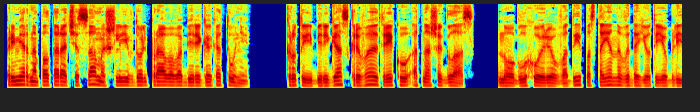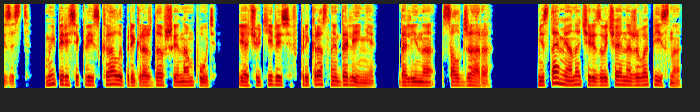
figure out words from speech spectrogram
Примерно полтора часа мы шли вдоль правого берега Катуни. Крутые берега скрывают реку от наших глаз, но глухой рев воды постоянно выдает ее близость. Мы пересекли скалы, преграждавшие нам путь, и очутились в прекрасной долине, долина Салджара. Местами она чрезвычайно живописна,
